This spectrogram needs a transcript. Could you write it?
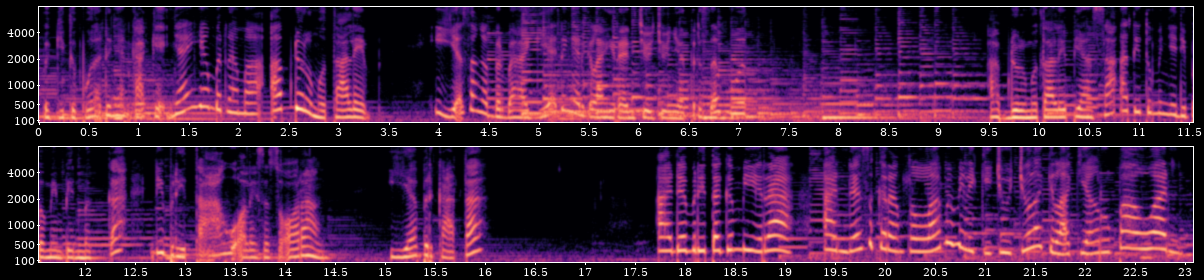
Begitu pula dengan kakeknya yang bernama Abdul Muthalib. Ia sangat berbahagia dengan kelahiran cucunya tersebut. Abdul Muthalib yang saat itu menjadi pemimpin Mekah diberitahu oleh seseorang. Ia berkata, "Ada berita gembira, Anda sekarang telah memiliki cucu laki-laki yang rupawan."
